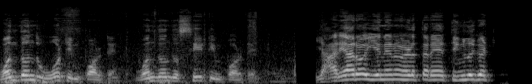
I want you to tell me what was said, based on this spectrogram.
ಒಂದೊಂದು ವೋಟ್ ಇಂಪಾರ್ಟೆಂಟ್. ಒಂದೊಂದು ಸೀಟ್ ಇಂಪಾರ್ಟೆಂಟ್. ಯಾರ್ಯಾರೋ ಏನೇನೋ ಹೇಳ್ತಾರೆ ತಿಂಗ್ಳುಗಟ್ಟಲೆ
